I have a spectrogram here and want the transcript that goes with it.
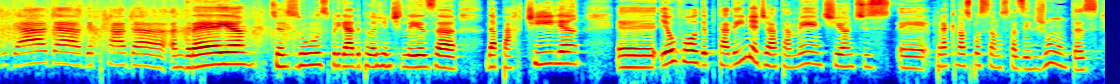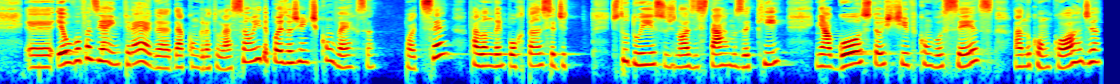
Obrigada, deputada Andréia Jesus, obrigada pela gentileza da partilha. É, eu vou, deputada, imediatamente, antes, é, para que nós possamos fazer juntas, é, eu vou fazer a entrega da congratulação e depois a gente conversa. Pode ser? Falando da importância de de tudo isso, de nós estarmos aqui. Em agosto eu estive com vocês lá no Concórdia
